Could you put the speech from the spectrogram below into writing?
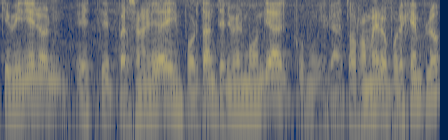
que vinieron este, personalidades importantes a nivel mundial, como el Gato Romero, por ejemplo,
